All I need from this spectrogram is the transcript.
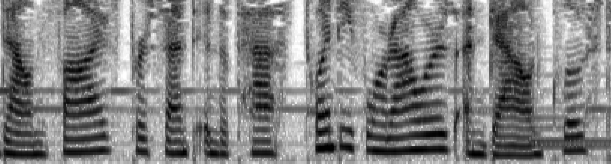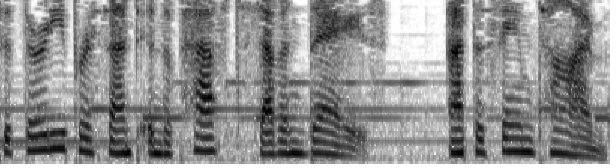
down 5% in the past 24 hours and down close to 30% in the past 7 days. At the same time,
